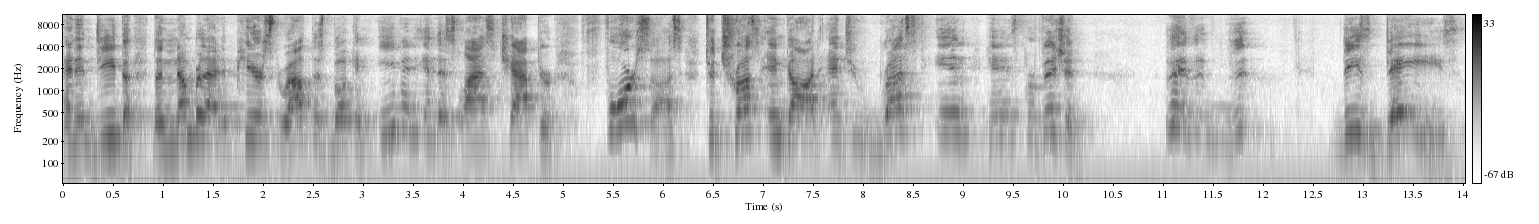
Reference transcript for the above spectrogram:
And indeed, the, the number that appears throughout this book and even in this last chapter force us to trust in God and to rest in His provision. These days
